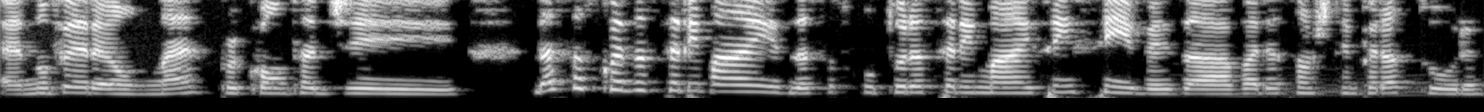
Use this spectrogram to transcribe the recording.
é, no verão, né? Por conta de dessas coisas serem mais, dessas culturas serem mais sensíveis à variação de temperatura.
